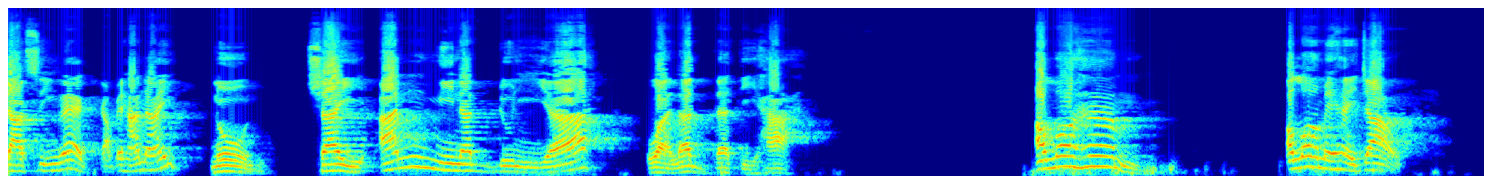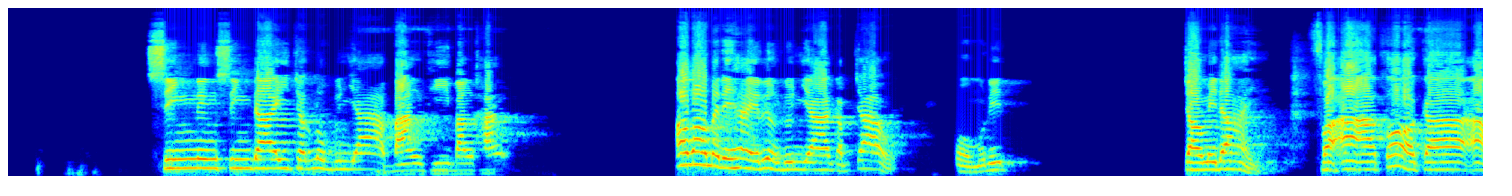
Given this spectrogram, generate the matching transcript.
จากสิ่งแรกกลับไปหาไหน นูนชัยอันมินัดดุนยาวะลัดดติฮาอัลลอฮ์ห้าม อัลลอฮ์ไม่ให้เจ้า สิ่งหนึ่งสิ่งใดจากโลกดุนยาบางทีบางครั้ง อัลลอฮ์ไม่ได้ให้เรื่องดุนยากับเจ้า โอ้มุริดเจ้าไม่ได้ ฟาอาตอกาอา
